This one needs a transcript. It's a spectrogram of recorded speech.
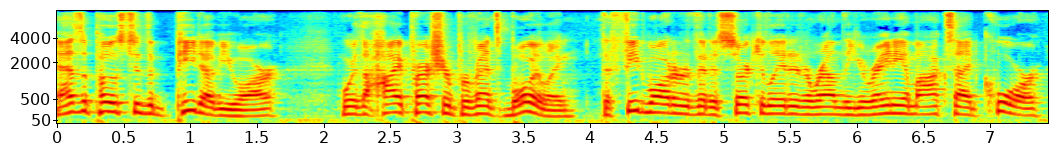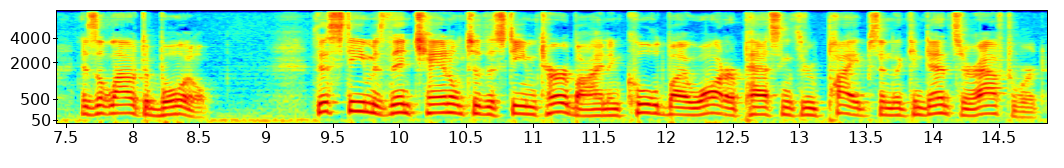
As opposed to the PWR, where the high pressure prevents boiling, the feed water that is circulated around the uranium oxide core is allowed to boil. This steam is then channeled to the steam turbine and cooled by water passing through pipes and the condenser afterward.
